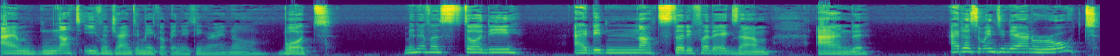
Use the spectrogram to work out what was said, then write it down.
I'm not even trying to make up anything right now. But me never study. I did not study for the exam. And I just went in there and wrote.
